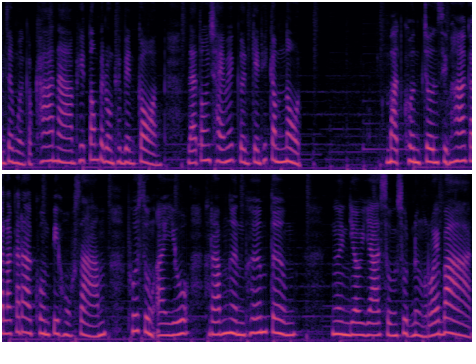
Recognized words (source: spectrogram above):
ณฑ์จะเหมือนกับค่าน้ำที่ต้องไปลงทะเบียนก่อน และต้องใช้ไม่เกินเกณฑ์ที่กำหนดบัตรคนจน 15 กรกฎาคม ปี 63 ผู้สูงอายุรับเงินเพิ่มเติม เงินเยียวยาสูงสุด 100 บาท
